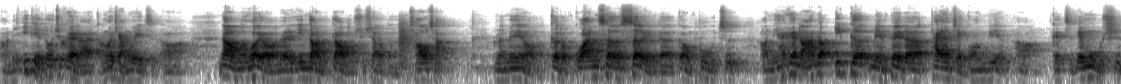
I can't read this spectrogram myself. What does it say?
啊，你一点多就可以来，赶快抢位置啊！那我们会有人引导你到我们学校的操场，那边有各种观测摄影的各种布置啊，你还可以拿到一个免费的太阳减光片啊，可以直接目视，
